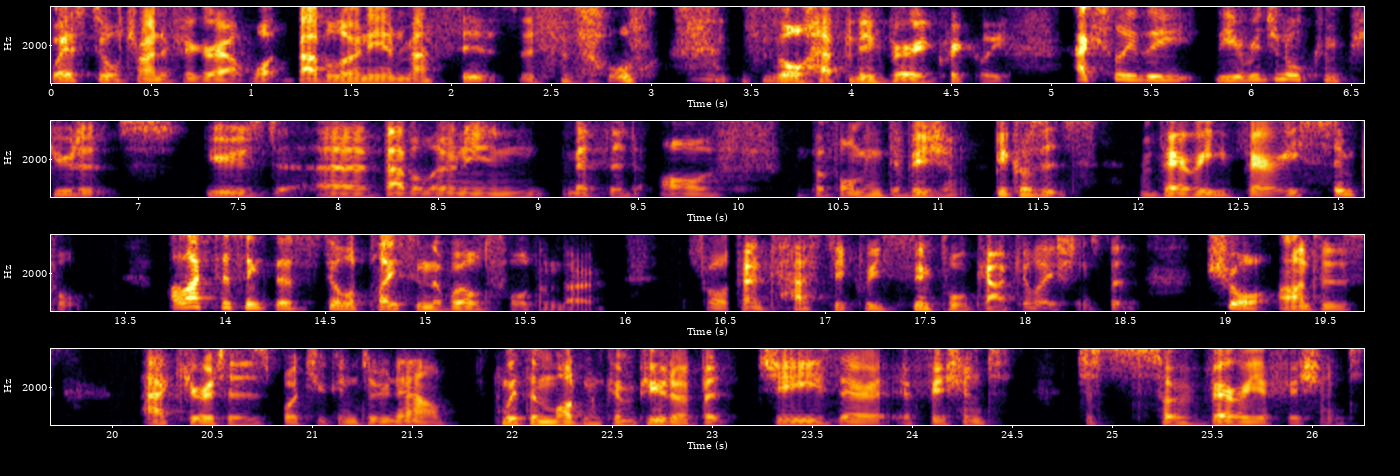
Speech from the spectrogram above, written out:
We're still trying to figure out what Babylonian maths is. This is all this is all happening very quickly. Actually, the, the original computers used a Babylonian method of performing division because it's very, very simple. I like to think there's still a place in the world for them, though, for fantastically simple calculations that, sure, aren't as accurate as what you can do now with a modern computer, but geez, they're efficient just so very efficient.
